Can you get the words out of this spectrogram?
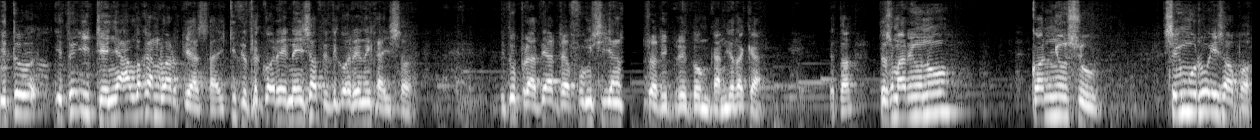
Itu itu idenya Allah kan luar biasa. Iki ditekuk rene iso, ditekuk rene gak iso. Itu berarti ada fungsi yang sudah diperhitungkan ya tagak. Gitu. Terus mari ngono kon nyusu. Sing muruki sapa?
